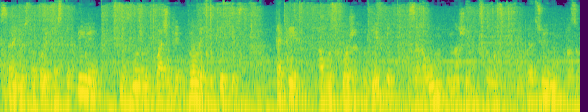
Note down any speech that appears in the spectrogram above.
середньостроковій перспективі ми зможемо побачити велику кількість таких або схожих об'єктів загалом у нашій столиці. Працюємо разом.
